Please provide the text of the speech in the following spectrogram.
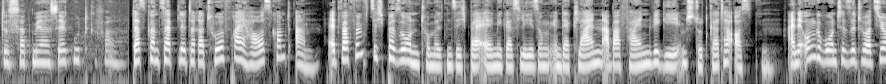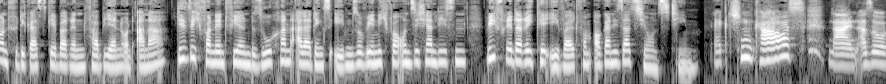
das hat mir sehr gut gefallen. Das Konzept Literaturfrei Haus kommt an. Etwa 50 Personen tummelten sich bei Elmigers Lesung in der kleinen, aber feinen WG im Stuttgarter Osten. Eine ungewohnte Situation für die Gastgeberinnen Fabienne und Anna, die sich von den vielen Besuchern allerdings ebenso wenig verunsichern ließen wie Friederike Ewald vom Organisationsteam. Action, Chaos? Nein, also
